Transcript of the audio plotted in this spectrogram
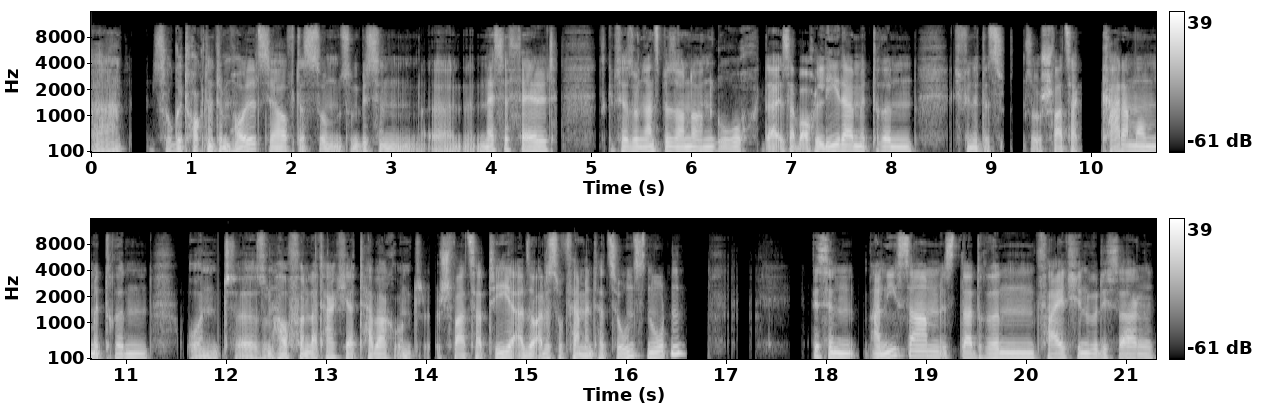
äh, so getrocknetem Holz, ja, auf das so, so ein bisschen äh, Nässe fällt. Es gibt ja so einen ganz besonderen Geruch. Da ist aber auch Leder mit drin. Ich finde das so schwarzer Kardamom mit drin und äh, so ein Hauch von Latakia-Tabak und schwarzer Tee, also alles so Fermentationsnoten. Bisschen Anisamen ist da drin, Pfeilchen würde ich sagen.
